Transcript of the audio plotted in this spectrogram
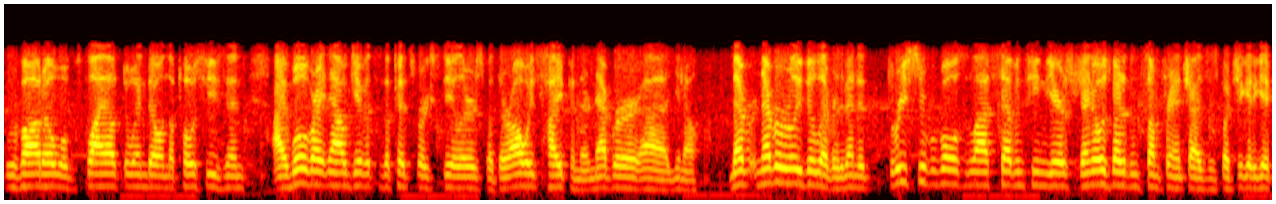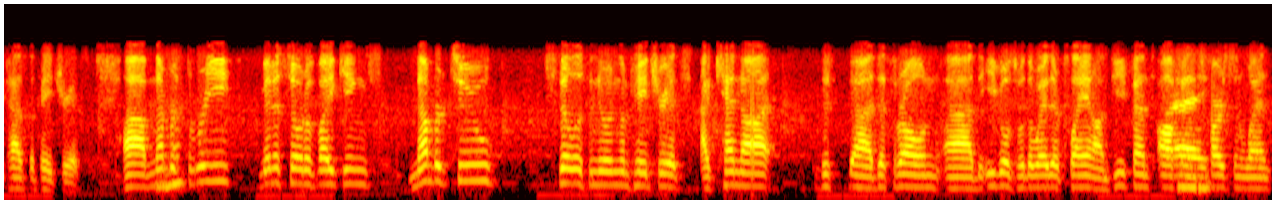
bravado will fly out the window in the postseason, I will right now give it to the Pittsburgh Steelers. But they're always hype and they're never, uh, you know, never never really delivered. They've been to three Super Bowls in the last 17 years, which I know is better than some franchises, but you got to get past the Patriots. Um, number three, Minnesota Vikings. Number two, still is the New England Patriots. I cannot uh, dethrone uh, the Eagles with the way they're playing on defense, offense. Hey. Carson Wentz,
